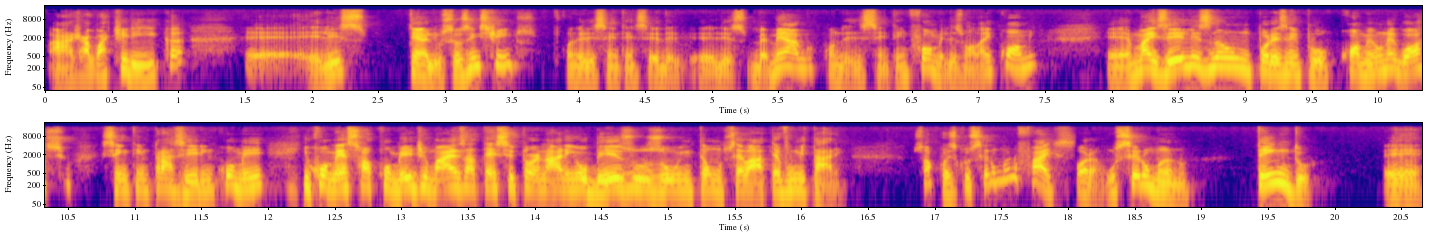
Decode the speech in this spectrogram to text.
a jaguatirica, é, eles têm ali os seus instintos. Quando eles sentem sede, eles bebem água. Quando eles sentem fome, eles vão lá e comem. É, mas eles não, por exemplo, comem um negócio, sentem prazer em comer e começam a comer demais até se tornarem obesos ou então, sei lá, até vomitarem. Isso é uma coisa que o ser humano faz. Ora, o ser humano, tendo, é,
